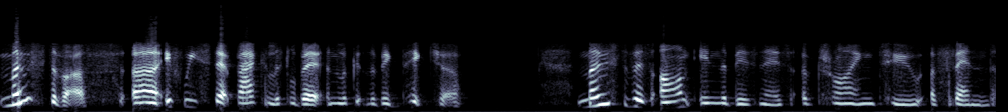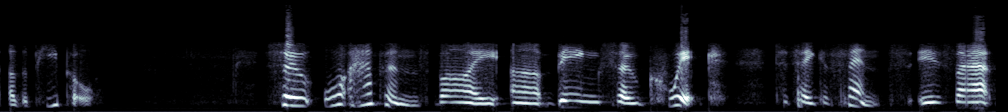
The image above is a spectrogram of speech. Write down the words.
most of us, uh, if we step back a little bit and look at the big picture, most of us aren't in the business of trying to offend other people. So, what happens by uh, being so quick to take offense is that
